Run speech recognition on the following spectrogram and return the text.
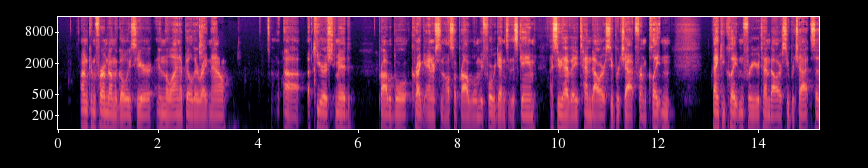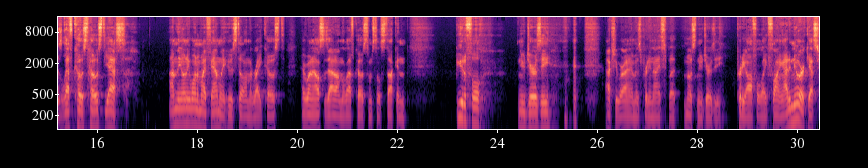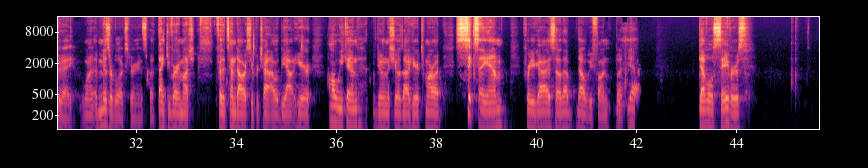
unconfirmed on the goalies here in the lineup builder right now. Uh, Akira Schmid, probable. Craig Anderson, also probable. And before we get into this game, I see we have a $10 super chat from Clayton. Thank you, Clayton, for your $10 super chat. It says left coast host. Yes. I'm the only one in my family who's still on the right coast. Everyone else is out on the left coast. I'm still stuck in beautiful New Jersey. Actually, where I am is pretty nice, but most New Jersey pretty awful. Like flying out of Newark yesterday, one a miserable experience. But thank you very much for the ten dollars super chat. I will be out here all weekend doing the shows out here tomorrow at six a.m. for you guys. So that that will be fun. But yeah, Devil Sabres,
